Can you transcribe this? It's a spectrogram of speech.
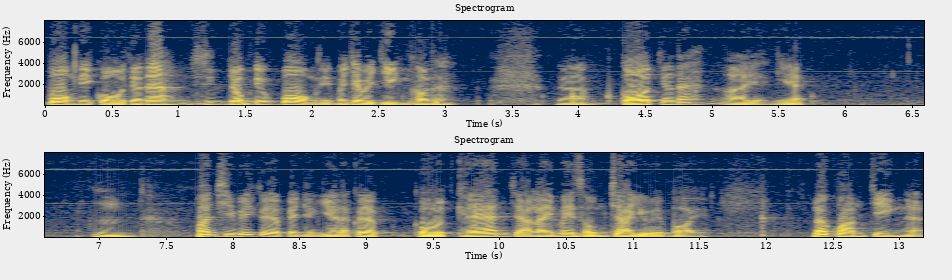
โป้งนี่โกรธจะนะ ยกนิ้วโป้งนี่ไม่ใช่ไปยิงเขานะนะโกรธจะนะ อะไรอย่างเงี้ยอืมวันชีวิตก็จะเป็นอย่างเงี้ยแหละก็จะโกรธแค้นจะอะไรไม่สมใจอยู่บ่อยๆแล้วความจริงเนี่ย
